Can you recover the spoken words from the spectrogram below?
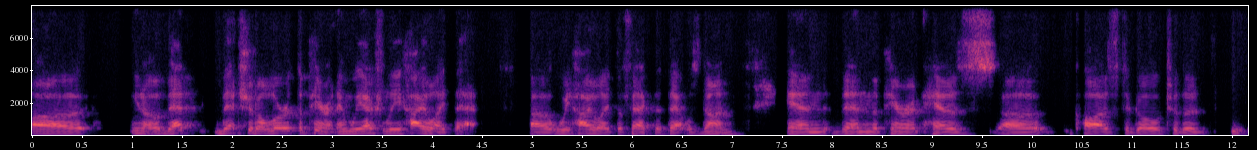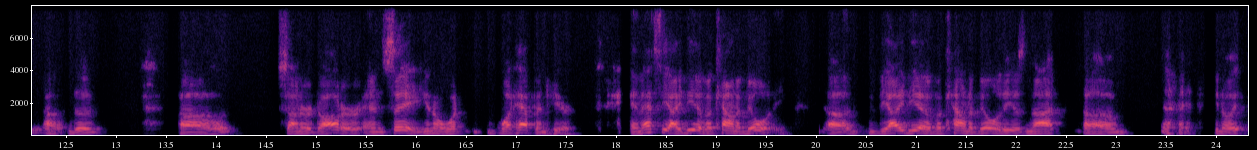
uh, you know that that should alert the parent, and we actually highlight that. Uh, we highlight the fact that that was done and then the parent has uh, cause to go to the uh, the uh, son or daughter and say, you know what what happened here, and that's the idea of accountability. Uh, the idea of accountability is not, um, you know, it,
